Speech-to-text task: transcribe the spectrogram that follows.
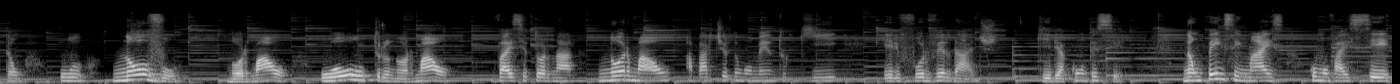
Então, o novo normal, o outro normal, vai se tornar normal a partir do momento que ele for verdade, que ele acontecer. Não pensem mais como vai ser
